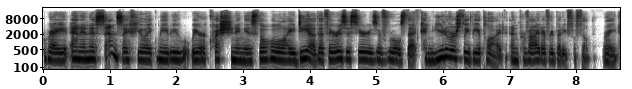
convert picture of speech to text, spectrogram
right? And in a sense, I feel like maybe what we are questioning is the whole idea that there is a series of rules that can universally be applied and provide everybody fulfillment, right?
